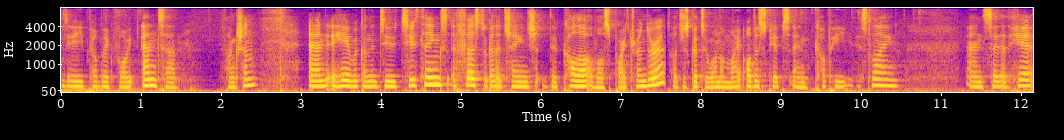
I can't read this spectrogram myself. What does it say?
the public void enter function. And here we're going to do two things. First, we're going to change the color of our sprite renderer. So I'll just go to one of my other scripts and copy this line and say that here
